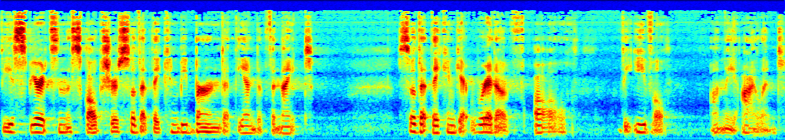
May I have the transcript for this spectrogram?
these spirits in the sculptures so that they can be burned at the end of the night, so that they can get rid of all the evil on the island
